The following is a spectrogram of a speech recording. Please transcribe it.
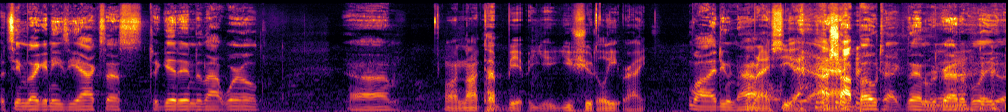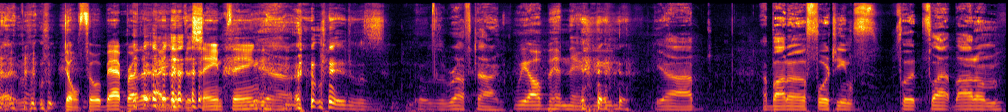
it seemed like an easy access to get into that world. Um, Well, not to be. You, you shoot elite, right? well, I do now. mean, I see it. Yeah, I shot Bowtech then, regrettably. Don't feel bad, brother. I did the same thing. yeah, it was it was a rough time. we all been there, dude. Yeah, I, I bought a 14 foot flat bottom.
